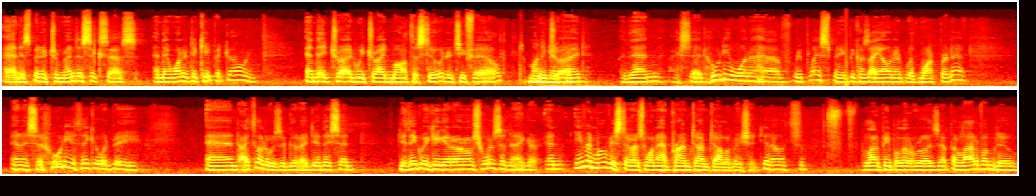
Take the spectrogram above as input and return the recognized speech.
And it's been a tremendous success, and they wanted to keep it going. And they tried, we tried Martha Stewart, and she failed. we maker. tried then I said, Who do you want to have replace me? Because I own it with Mark Burnett. And I said, Who do you think it would be? And I thought it was a good idea. They said, Do you think we could get Arnold Schwarzenegger? And even movie stars want to have primetime television. You know, it's a, a lot of people don't realize that, but a lot of them do.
